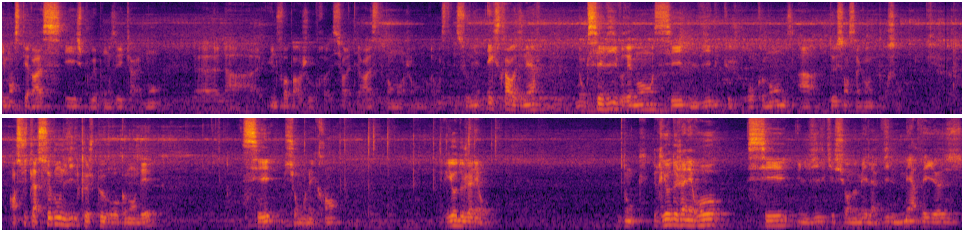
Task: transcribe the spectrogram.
immense terrasse et je pouvais bronzer carrément euh, là, une fois par jour sur la terrasse en mangeant. Vraiment c'était des souvenirs extraordinaires. Donc Séville, vraiment, c'est une ville que je vous recommande à 250%. Ensuite, la seconde ville que je peux vous recommander, c'est sur mon écran Rio de Janeiro. Donc Rio de Janeiro, c'est une ville qui est surnommée la ville merveilleuse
